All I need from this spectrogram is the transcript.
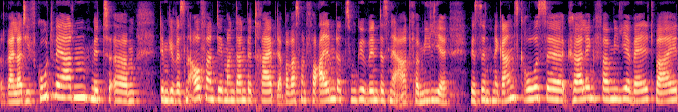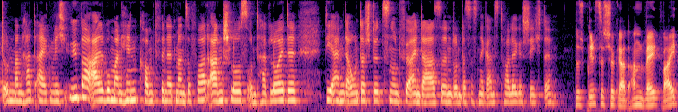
relativ gut werden mit ähm, dem gewissen Aufwand, den man dann betreibt. Aber was man vor allem dazu gewinnt, ist eine Art Familie. Wir sind eine ganz große Curling-Familie weltweit und man hat eigentlich überall, wo man hinkommt, findet man sofort Anschluss und hat Leute, die einem da unterstützen und für einen da sind. Und das ist eine ganz tolle Geschichte. Du sprichst es schon gerade an, weltweit.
